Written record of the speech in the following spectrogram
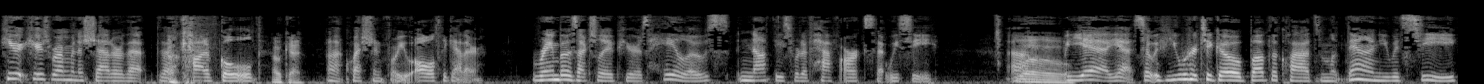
Here, here's where I'm going to shatter that, that pot of gold Okay. uh, question for you altogether. Rainbows actually appear as halos, not these sort of half arcs that we see. Um, Whoa. Yeah, yeah. So if you were to go above the clouds and look down, you would see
